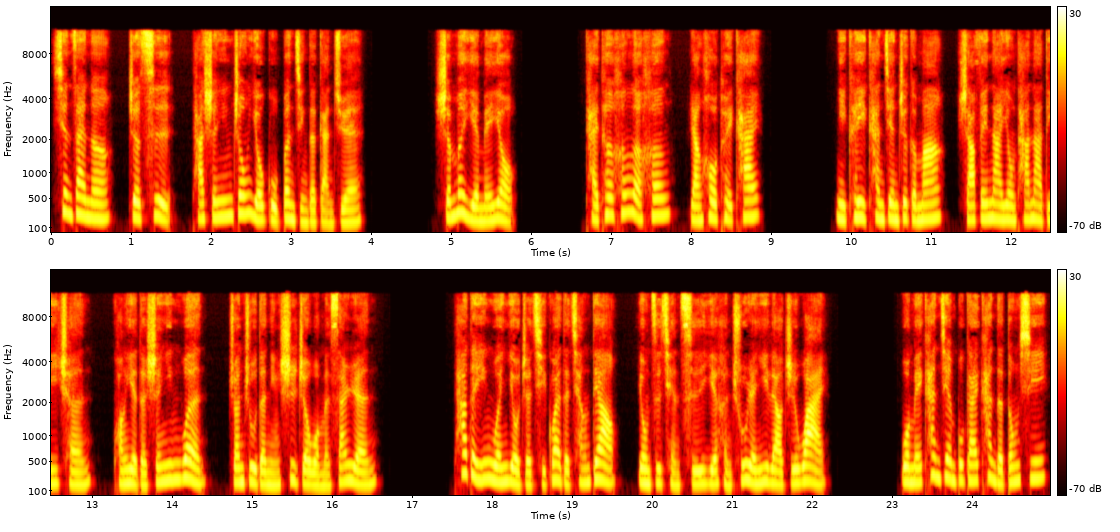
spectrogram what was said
现在呢？这次，他声音中有股绷紧的感觉。什么也没有。凯特哼了哼，然后退开。你可以看见这个吗？莎菲娜用她那低沉、狂野的声音问，专注的凝视着我们三人。他的英文有着奇怪的腔调，用字遣词也很出人意料之外。我没看见不该看的东西，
